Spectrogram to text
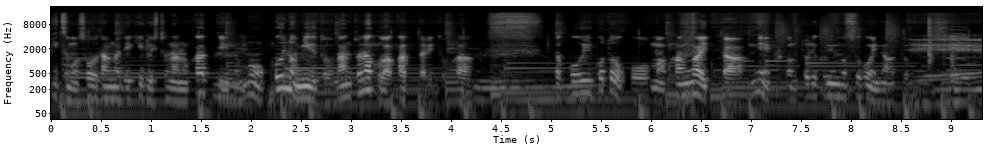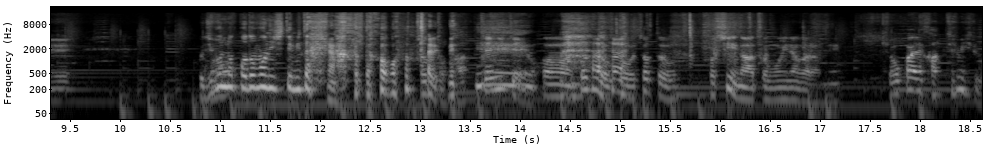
いつも相談ができる人なのかっていうのも、こういうのを見るとなんとなく分かったりとか、こういうことをこう、まあ、考えた、ね、その取り組みもすごいなと思うし、へ自分の子供にしてみたいなと思ったりね。ょっと買ってみてよ。うん、ちょっとこう、ちょっと欲しいなと思いながらね。教会で買ってみる？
